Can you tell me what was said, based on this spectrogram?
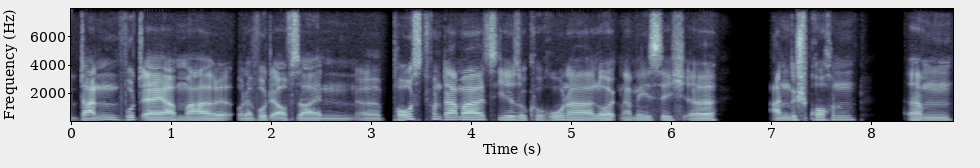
dann wurde er ja mal, oder wurde er auf seinen äh, Post von damals, hier so Corona-Leugnermäßig, äh, angesprochen, ähm,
